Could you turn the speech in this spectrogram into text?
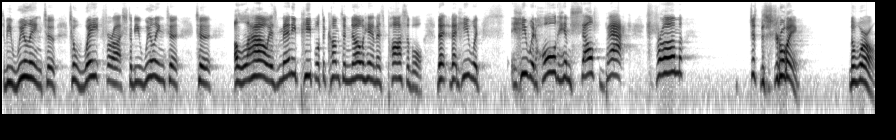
to be willing to, to wait for us, to be willing to, to, allow as many people to come to know him as possible, that, that he, would, he would hold himself back from just destroying the world.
